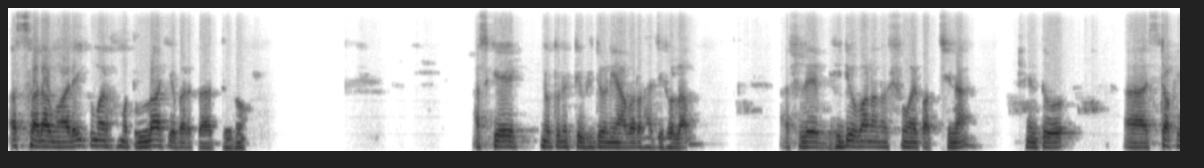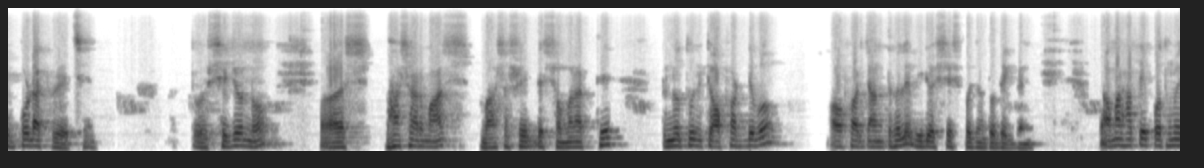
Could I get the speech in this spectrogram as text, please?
আসসালামু আলাইকুম রহমতুল্লাহ বারকাতুহ। আজকে নতুন একটি ভিডিও নিয়ে আবারও হাজির হলাম। আসলে ভিডিও বানানোর সময় পাচ্ছি না, কিন্তু স্টকে প্রোডাক্ট রয়েছে। তো সেজন্য ভাষার মাস, ভাষা শহীদদের সম্মানার্থে নতুন একটি অফার দেব। অফার জানতে হলে ভিডিও শেষ পর্যন্ত দেখবেন। আমার হাতে প্রথমে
